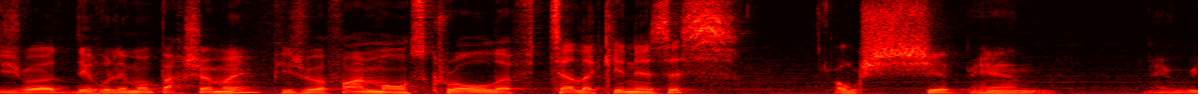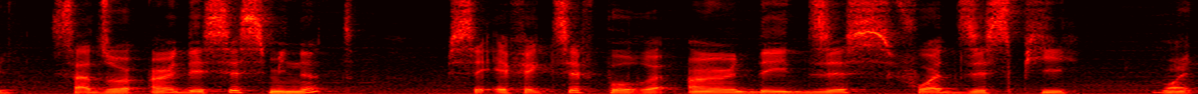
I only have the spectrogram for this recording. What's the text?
Puis je vais dérouler mon parchemin, puis je vais faire mon scroll of telekinesis. Oh shit, man! Ben oui. Ça dure 1 des 6 minutes, puis c'est effectif pour 1 des 10 fois 10 pieds. Ouais.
